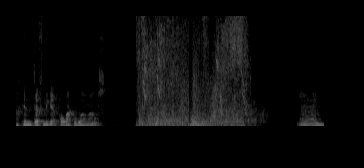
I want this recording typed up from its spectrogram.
I can definitely get Pelakka Worm out. Um,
